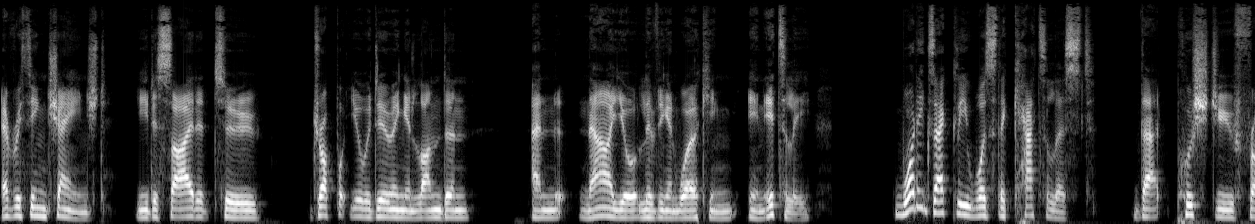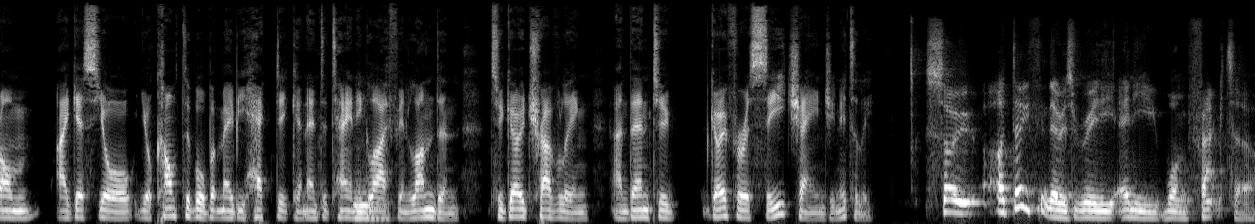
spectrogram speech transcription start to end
everything changed. You decided to drop what you were doing in London, and now you're living and working in Italy. What exactly was the catalyst that pushed you from, I guess, your your comfortable but maybe hectic and entertaining mm. life in London to go traveling and then to go for a sea change in Italy? So I don't think there is really any one factor.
